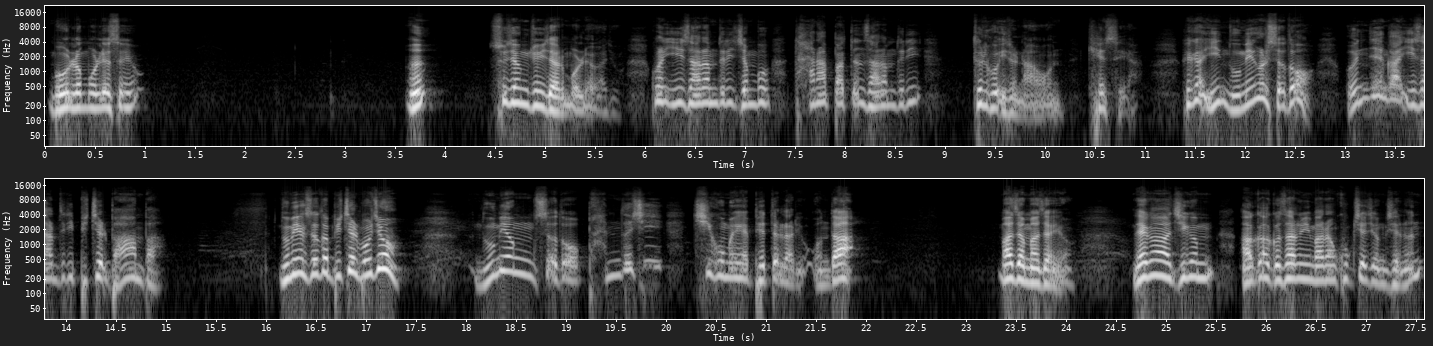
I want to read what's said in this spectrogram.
뭘로 몰렸어요? 어? 수정주의자로 몰려가지고. 그럼 이 사람들이 전부 탄압받던 사람들이 들고 일어나온 케이스야. 그러니까 이 누명을 써도 언젠가 이 사람들이 빛을 봐, 안 봐? 누명 써도 빛을 보죠? 누명 써도 반드시 지구명에 뱉을 날이 온다. 맞아, 맞아요. 내가 지금 아까 그 사람이 말한 국제 정세는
